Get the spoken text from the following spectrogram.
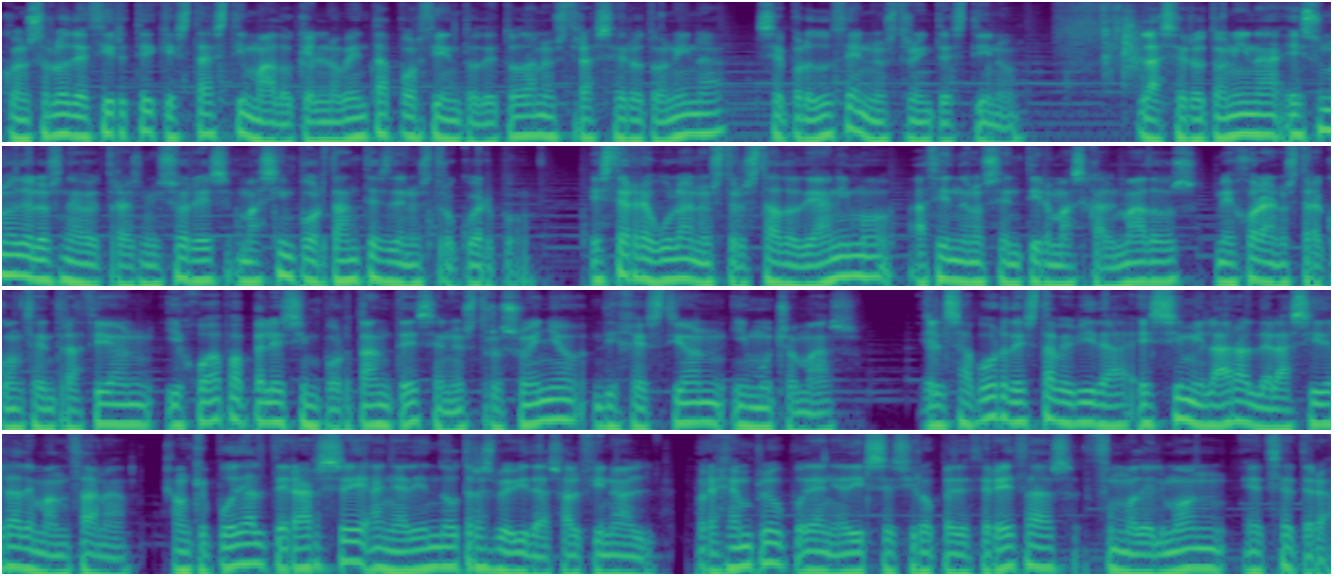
con solo decirte que está estimado que el 90% de toda nuestra serotonina se produce en nuestro intestino. La serotonina es uno de los neurotransmisores más importantes de nuestro cuerpo. Este regula nuestro estado de ánimo, haciéndonos sentir más calmados, mejora nuestra concentración y juega papeles importantes en nuestro sueño, digestión y mucho más. El sabor de esta bebida es similar al de la sidra de manzana, aunque puede alterarse añadiendo otras bebidas al final. Por ejemplo, puede añadirse sirope de cerezas, zumo de limón, etc.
